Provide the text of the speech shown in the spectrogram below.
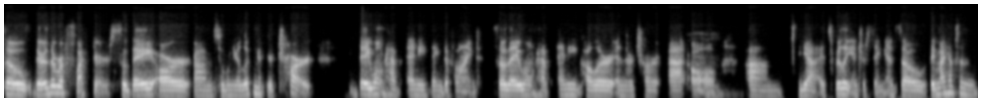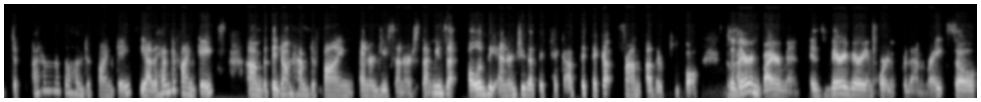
So they're the reflectors. So they are, um, so when you're looking at your chart, they won't have anything defined. So they won't have any color in their chart at all. Hmm. Um, yeah, it's really interesting. And so they might have some, def- I don't know if they'll have defined gates. Yeah, they have defined gates, um, but they don't have defined energy centers. So that means that all of the energy that they pick up, they pick up from other people. So okay. their environment is very, very important for them, right? So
